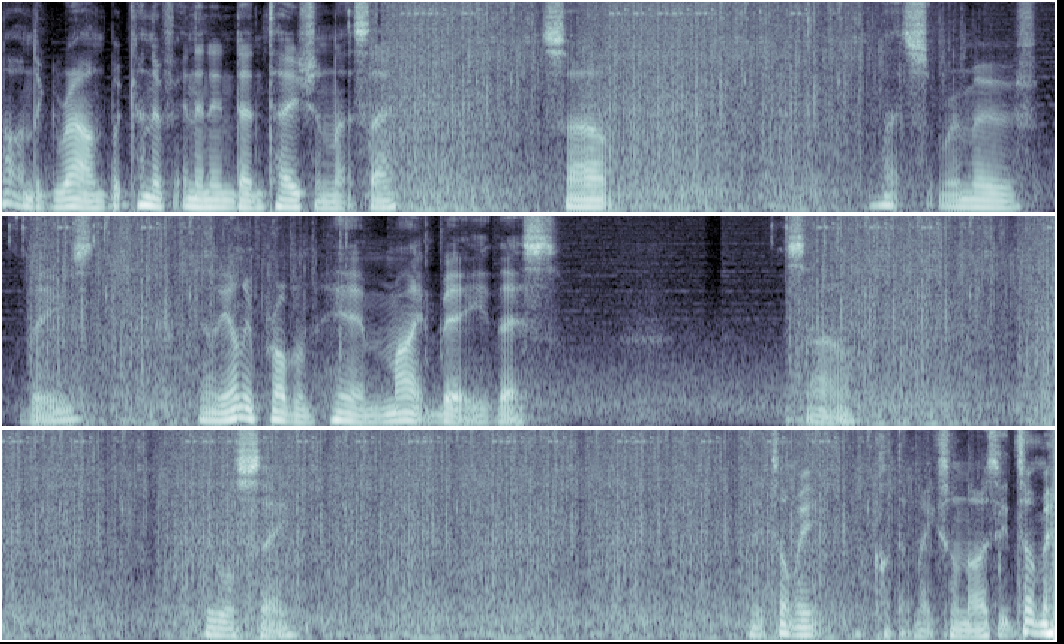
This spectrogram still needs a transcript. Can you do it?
not underground, but kind of in an indentation, let's say. So, let's remove these. Now the only problem here might be this. So, we will see. It took me, God that makes some noise, it took me,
